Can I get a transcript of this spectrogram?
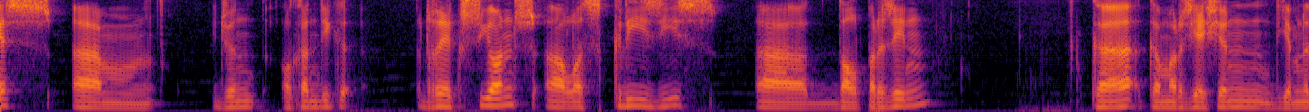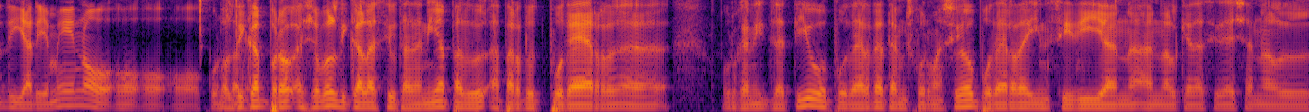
és, um, jo el que en dic, reaccions a les crisis uh, del present que, que emergeixen, diguem-ne, diàriament o, o, o, o Vol dir que, però això vol dir que la ciutadania ha perdut, ha perdut poder eh, organitzatiu, poder de transformació, poder d'incidir en, en el que decideixen el,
